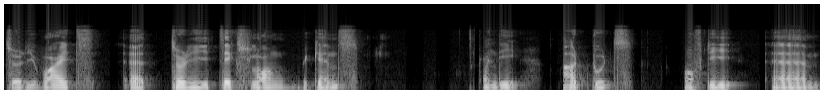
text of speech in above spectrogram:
30 wide, uh, 30 ticks long begins and the output of the um,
